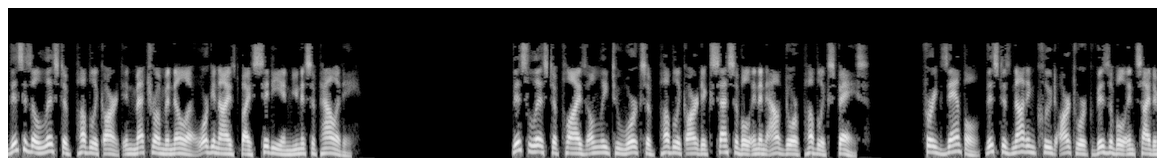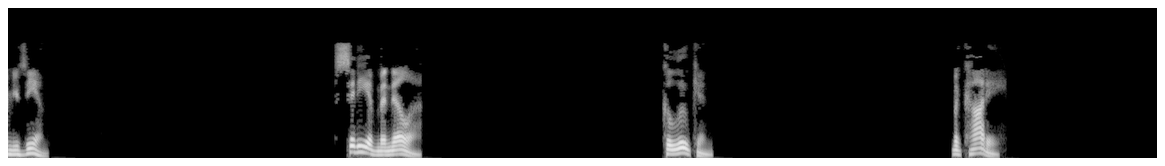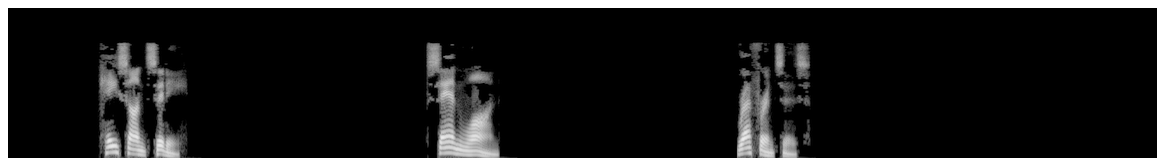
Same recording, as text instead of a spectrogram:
This is a list of public art in Metro Manila organized by city and municipality. This list applies only to works of public art accessible in an outdoor public space. For example, this does not include artwork visible inside a museum. City of Manila Caloocan Makati Quezon City. San Juan. References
